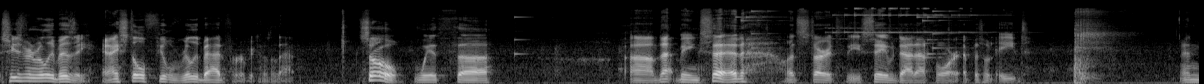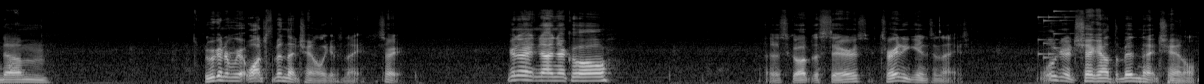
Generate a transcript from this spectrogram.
she's been really busy, and I still feel really bad for her because of that. So, with uh, uh, that being said, let's start the save data for episode 8. And, um, we were going to watch the Midnight Channel again tonight. Sorry. Good night, Nanako. Let's go up the stairs. It's raining again tonight. We're going to check out the Midnight Channel.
